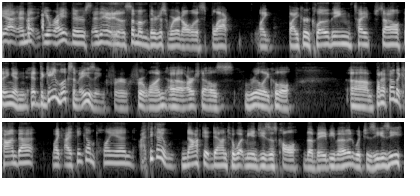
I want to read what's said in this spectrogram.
yeah, and the, you're right. There's and you know, some of them they're just wearing all this black like biker clothing type style thing, and it, the game looks amazing for for one. Uh, art style's really cool. Um, but I found the combat like I think I'm playing. I think I knocked it down to what me and Jesus call the baby mode, which is easy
